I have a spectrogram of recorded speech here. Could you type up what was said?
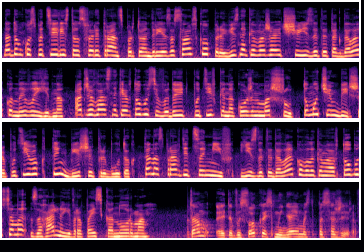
На думку спеціаліста у сфері транспорту Андрія Заславського, перевізники вважають, що їздити так далеко невигідно, адже власники автобусів видають путівки на кожен маршрут. Тому чим більше путівок, тим більший прибуток. Та насправді це міф. Їздити далеко великими автобусами загальноєвропейська норма. Там это высокая сменяемость пассажиров.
